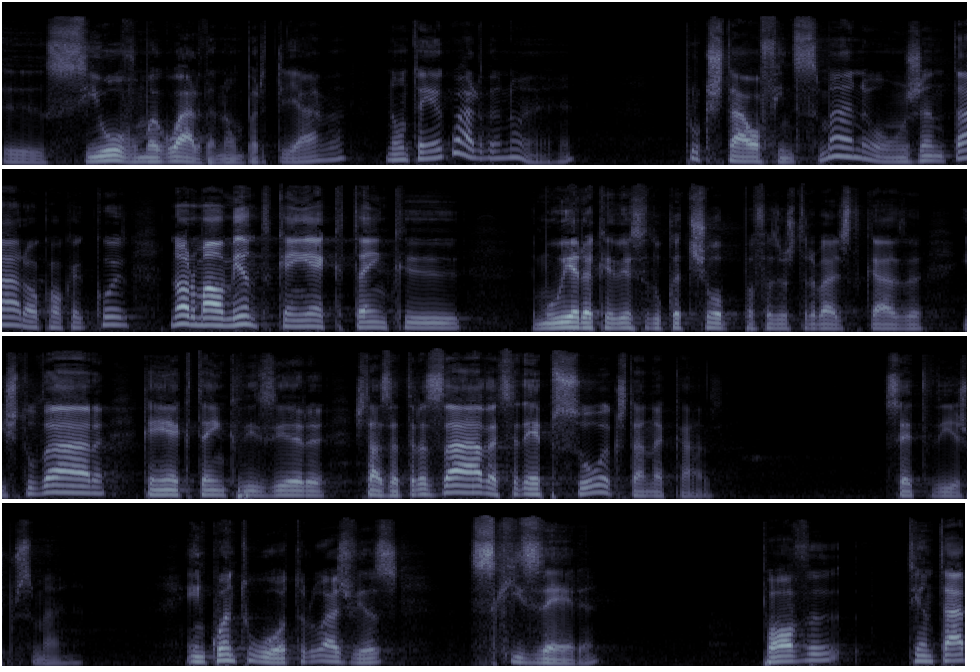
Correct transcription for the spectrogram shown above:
eh, se houve uma guarda não partilhada, não tem a guarda, não é? Porque está ao fim de semana, ou um jantar, ou qualquer coisa. Normalmente, quem é que tem que moer a cabeça do cachopo para fazer os trabalhos de casa e estudar? Quem é que tem que dizer estás atrasada? É a pessoa que está na casa. Sete dias por semana. Enquanto o outro, às vezes, se quiser, pode tentar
